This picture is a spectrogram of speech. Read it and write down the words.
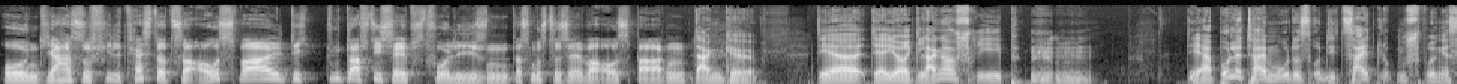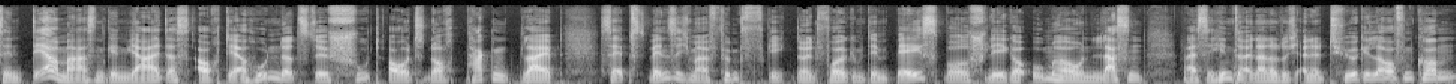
Und ja, so viele Tester zur Auswahl. Dich, du darfst dich selbst vorlesen. Das musst du selber ausbaden. Danke. Der, der Jörg Langer schrieb, Der Bullet-Time-Modus und die Zeitlupensprünge sind dermaßen genial, dass auch der hundertste Shootout noch packend bleibt. Selbst wenn sich mal fünf Gegner in Folge mit dem Baseballschläger umhauen lassen, weil sie hintereinander durch eine Tür gelaufen kommen,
